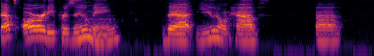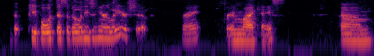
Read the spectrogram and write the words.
that's already presuming that you don't have uh, people with disabilities in your leadership, right? For in my case, um,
